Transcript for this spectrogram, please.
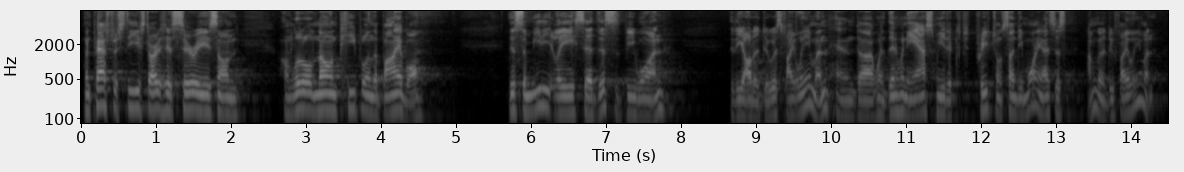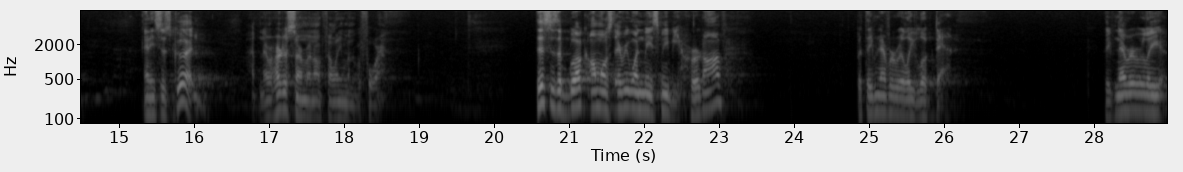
When Pastor Steve started his series on, on little known people in the Bible, this immediately said this would be one that he ought to do is Philemon. And uh, when, then when he asked me to preach on Sunday morning, I says, I'm going to do Philemon. And he says, Good. I've never heard a sermon on Philemon before. This is a book almost everyone may maybe heard of, but they've never really looked at. They've never really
